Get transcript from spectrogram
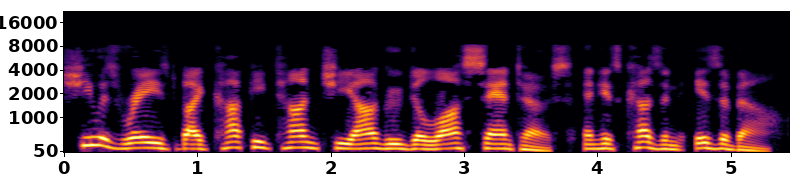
She was raised by Capitan Tiago de los Santos, and his cousin, Isabel.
